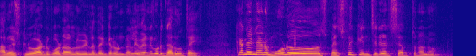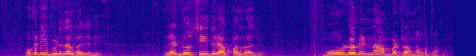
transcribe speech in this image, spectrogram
అరెస్టులు అడ్డుకోవడాలు వీళ్ళ దగ్గర ఉండాలి. ఇవన్నీ కూడా జరుగుతాయి. కానీ నేను మూడు స్పెసిఫిక్ ఇన్సిడెంట్స్ చెప్తున్నాను. ఒకటి విడుదల రజని రెండు సీదిరి అప్పలరాజు మూడు నిన్న అంబటి రాంబాబు. అంబటి రాంబాబు.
